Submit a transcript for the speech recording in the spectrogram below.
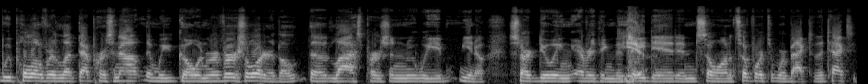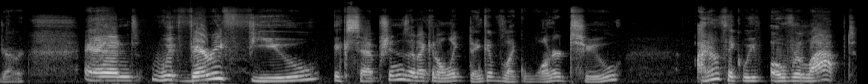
we pull over and let that person out. Then we go in reverse order. The the last person we you know start doing everything that Yeah. they did and so on and so forth. So we're back to the taxi driver. And with very few exceptions, and I can only think of like one or two, I don't think we've overlapped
